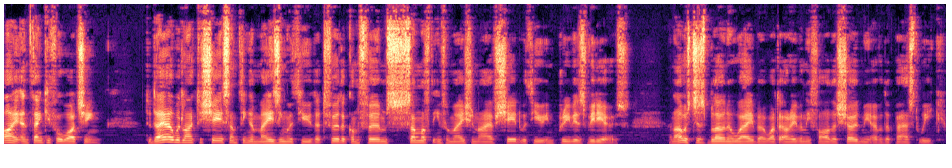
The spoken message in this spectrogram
Hi, and thank you for watching. Today I would like to share something amazing with you that further confirms some of the information I have shared with you in previous videos, and I was just blown away by what our Heavenly Father showed me over the past week.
